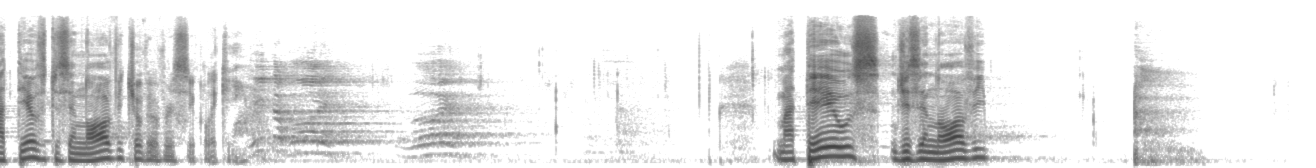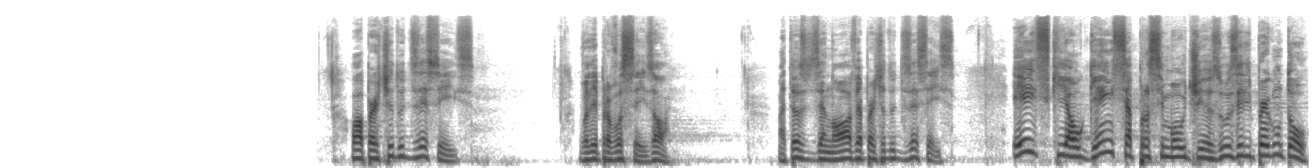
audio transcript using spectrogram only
Mateus 19, deixa eu ver o versículo aqui. Mateus 19. Ó, a partir do 16. Vou ler para vocês, ó. Mateus 19, a partir do 16. Eis que alguém se aproximou de Jesus e lhe perguntou:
